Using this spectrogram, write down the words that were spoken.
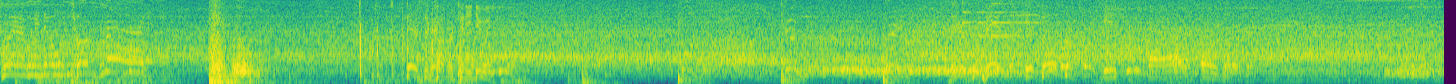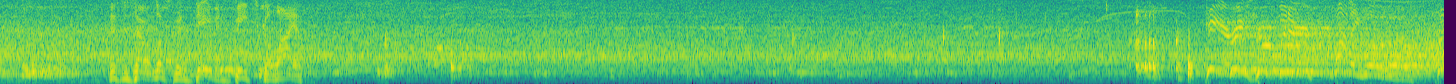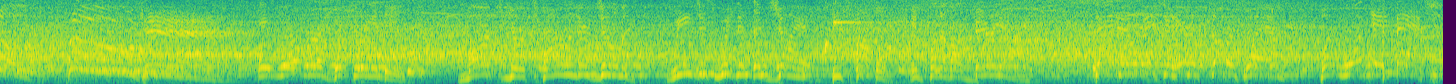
slam. We know what comes next. There's the cover. Can he do it? One, two, three. There's the pin. It's over. It's all over. This is how it looks when David beats Goliath. Here is your winner, Hollywood Hogan. A well-earned victory indeed. Mark your calendar, gentlemen. We just witnessed a giant be toppled in front of our very eyes. Standing ovation here at SummerSlam. But what a match.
